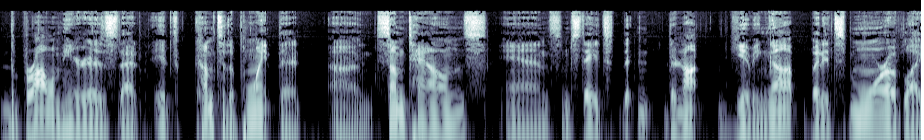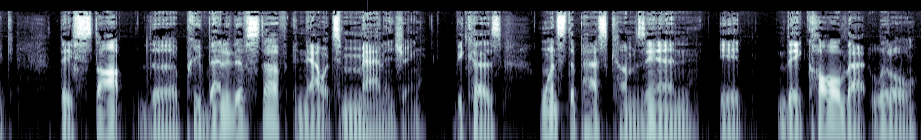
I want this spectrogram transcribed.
the problem here is that it's come to the point that uh, some towns and some states they're not giving up, but it's more of like they've stopped the preventative stuff and now it's managing because once the pest comes in, it they call that little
